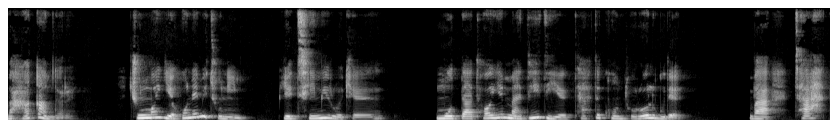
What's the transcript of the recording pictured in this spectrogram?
و حقم داره. چون ما یهو نمی‌تونیم یه تیمی رو که مدتهای مدیدیه تحت کنترل بوده و تحت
